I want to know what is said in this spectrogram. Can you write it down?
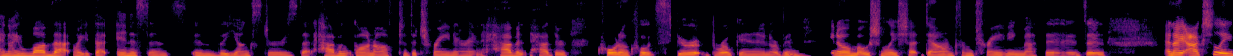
and I love that like that innocence in the youngsters that haven't gone off to the trainer and haven't had their quote unquote spirit broken or been mm. you know emotionally shut down from training methods and and I actually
